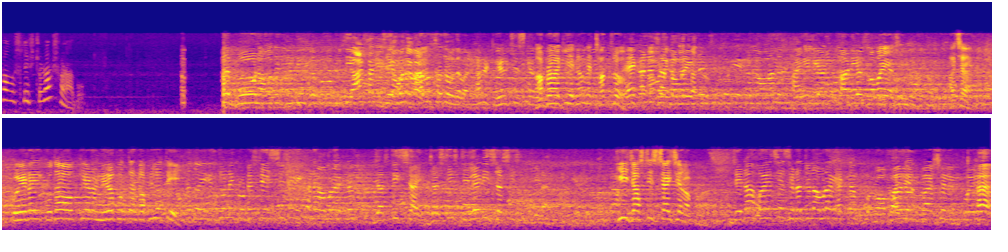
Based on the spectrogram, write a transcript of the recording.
সংশ্লিষ্টরা, শোনাবো। বোন, আমাদের দিদি আপনারা কি এখানকার ছাত্র? এখানে আমরা ইন্টার্নশিপ করি এখানে আমাদের ফাইনাল ইয়ার থার্ড ইয়ার সবাই আছে। আচ্ছা তো এটা কোথাও কি একটা নিরাপত্তার গাফিলতি? এখানে আমরা একটা জাস্টিস চাই। জাস্টিস ডিলেড জাস্টিস কি জাস্টিস চাইছেন আপনারা? যেটা হয়েছে সেটার জন্য আমরা একটা প্রপার ইম্পার্শিয়াল হ্যাঁ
